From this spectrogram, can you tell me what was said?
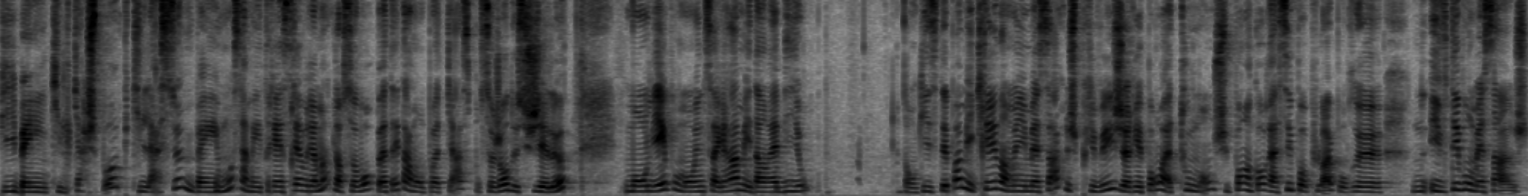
puis ben qu'il le cache pas, puis qu'il l'assume, ben moi, ça m'intéresserait vraiment de le recevoir peut-être à mon podcast pour ce genre de sujet-là. Mon lien pour mon Instagram est dans la bio. Donc, n'hésitez pas à m'écrire dans mes messages privés. Je réponds à tout le monde. Je suis pas encore assez populaire pour euh, éviter vos messages.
